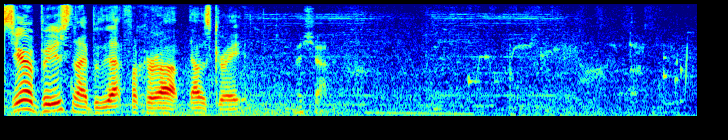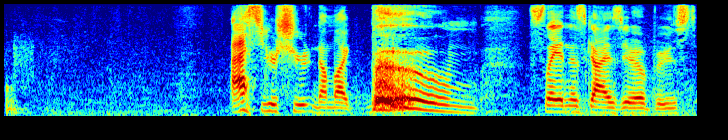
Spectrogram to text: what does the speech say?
Zero boost and I blew that fucker up. That was great. Nice shot. as you're shooting, I'm like, boom! Slaying this guy zero boost.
